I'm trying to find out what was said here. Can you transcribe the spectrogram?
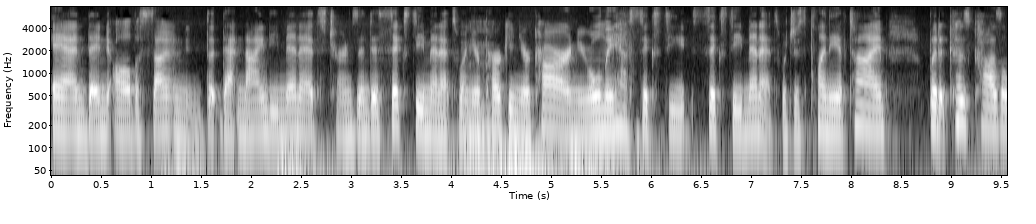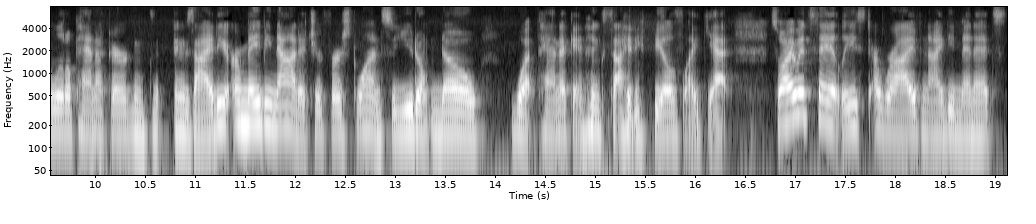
And then all of a sudden, th- that 90 minutes turns into 60 minutes when mm-hmm. you're parking your car and you only have 60, 60 minutes, which is plenty of time. But it could cause a little panic or anxiety, or maybe not. It's your first one, so you don't know what panic and anxiety feels like yet. So I would say at least arrive 90 minutes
